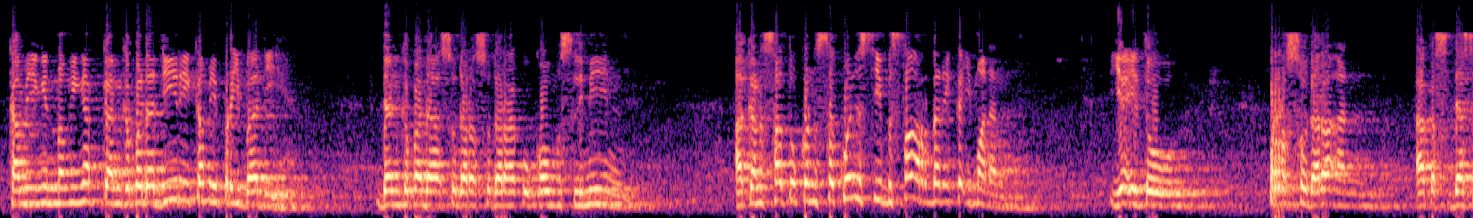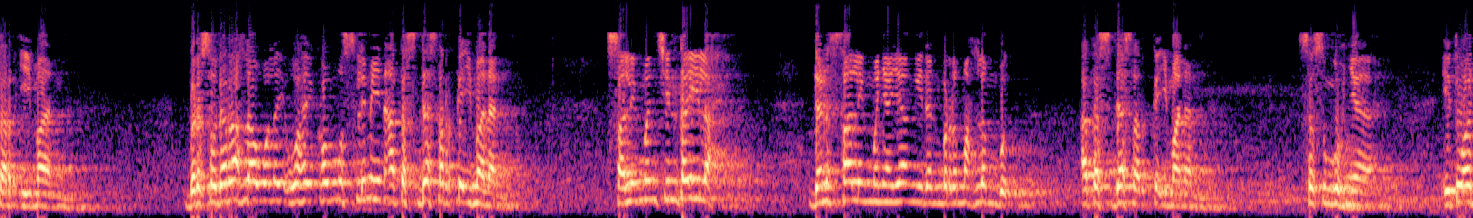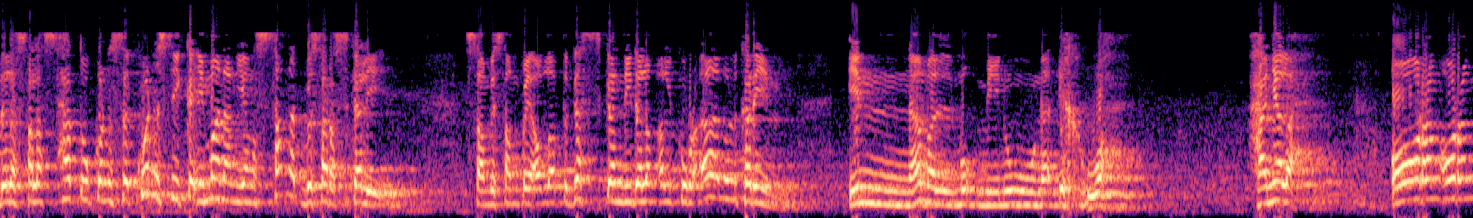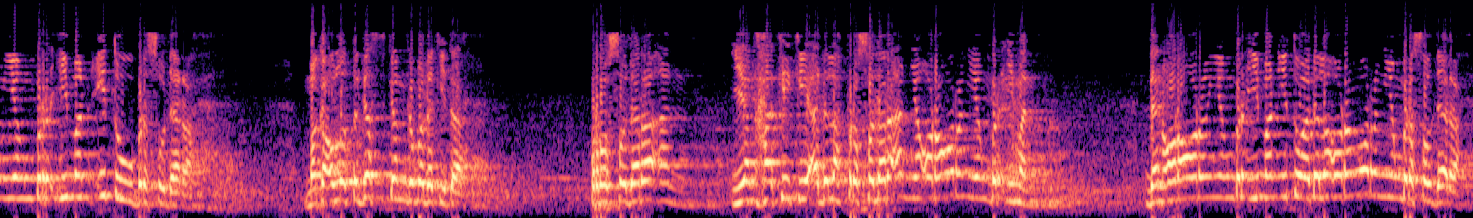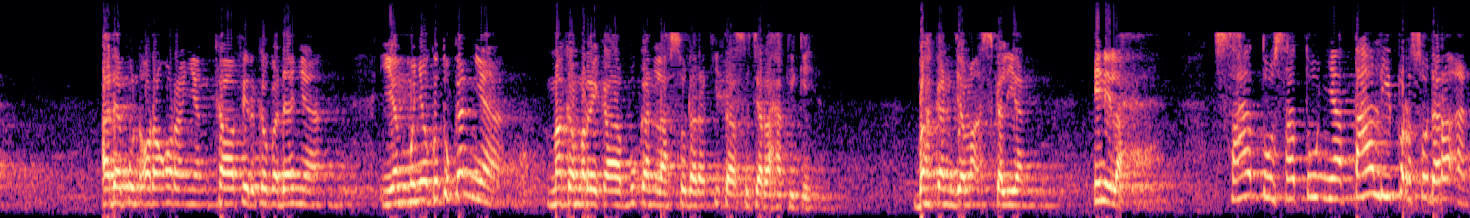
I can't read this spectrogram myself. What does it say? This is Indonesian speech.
kami ingin mengingatkan kepada diri kami pribadi dan kepada saudara-saudaraku kaum muslimin akan satu konsekuensi besar dari keimanan yaitu persaudaraan atas dasar iman Bersaudaralah wahai kaum muslimin atas dasar keimanan Saling mencintailah Dan saling menyayangi dan berlemah lembut Atas dasar keimanan. Sesungguhnya Itu adalah salah satu konsekuensi keimanan yang sangat besar sekali. Sampai-sampai Allah tegaskan di dalam Al-Quranul Karim Innamal mu'minuna ikhwah. Hanyalah Orang-orang yang beriman itu bersaudara. Maka Allah tegaskan kepada kita persaudaraan yang hakiki adalah persaudaraan yang orang-orang yang beriman. Dan orang-orang yang beriman itu adalah orang-orang yang bersaudara. Adapun orang-orang yang kafir kepadanya yang menyekutukannya maka mereka bukanlah saudara kita secara hakiki. Bahkan jamaah sekalian inilah satu-satunya tali persaudaraan.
